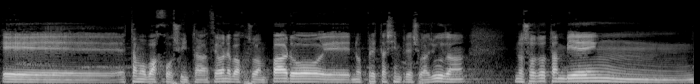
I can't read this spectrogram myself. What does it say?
Eh, estamos bajo sus instalaciones, bajo su amparo, eh, nos presta siempre su ayuda. Nosotros también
